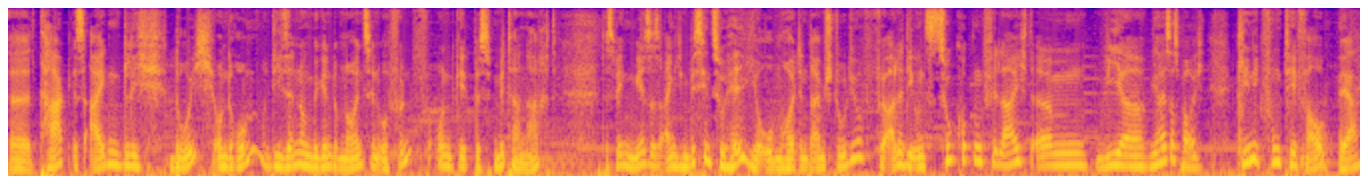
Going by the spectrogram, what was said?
äh, Tag ist eigentlich durch und rum. Die Sendung beginnt um 19.05 Uhr und geht bis Mitternacht. Deswegen, mir ist es eigentlich ein bisschen zu hell hier oben heute in deinem Studio. Für alle, die uns zugucken vielleicht, ähm, via, wie heißt das bei euch? Klinikfunk TV. Ja,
